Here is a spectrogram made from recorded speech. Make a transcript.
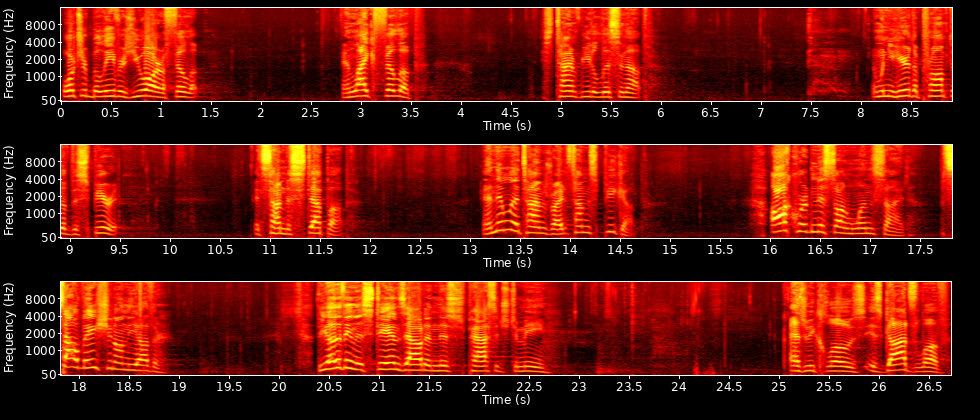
Orchard believers, you are a Philip. And like Philip, it's time for you to listen up. And when you hear the prompt of the Spirit, it's time to step up. And then when the time's right, it's time to speak up. Awkwardness on one side, salvation on the other. The other thing that stands out in this passage to me as we close is God's love.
